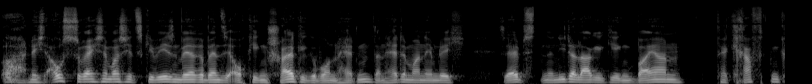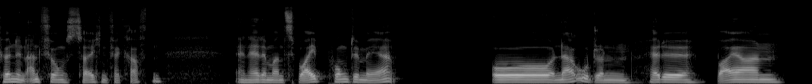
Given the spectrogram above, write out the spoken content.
Oh, nicht auszurechnen, was jetzt gewesen wäre, wenn sie auch gegen Schalke gewonnen hätten. Dann hätte man nämlich selbst eine Niederlage gegen Bayern verkraften können, in Anführungszeichen verkraften. Dann hätte man zwei Punkte mehr. Und na gut, dann hätte Bayern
